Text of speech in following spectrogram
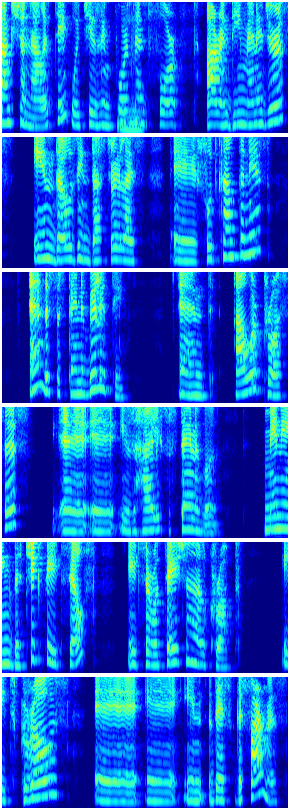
functionality, which is important mm-hmm. for R&D managers in those industrialized uh, food companies, and the sustainability and our process uh, is highly sustainable, meaning the chickpea itself, it's a rotational crop. It grows uh, uh in the, the farmers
